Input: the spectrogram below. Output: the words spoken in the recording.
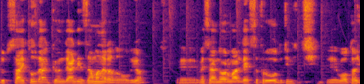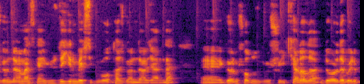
Duty Cycle'da gönderdiği zaman aralığı oluyor. E, mesela normalde 0 volt için hiç e, voltaj göndermezken %25'lik bir voltaj göndereceğinde e, görmüş olduğunuz gibi şu iki aralığı 4'e bölüp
